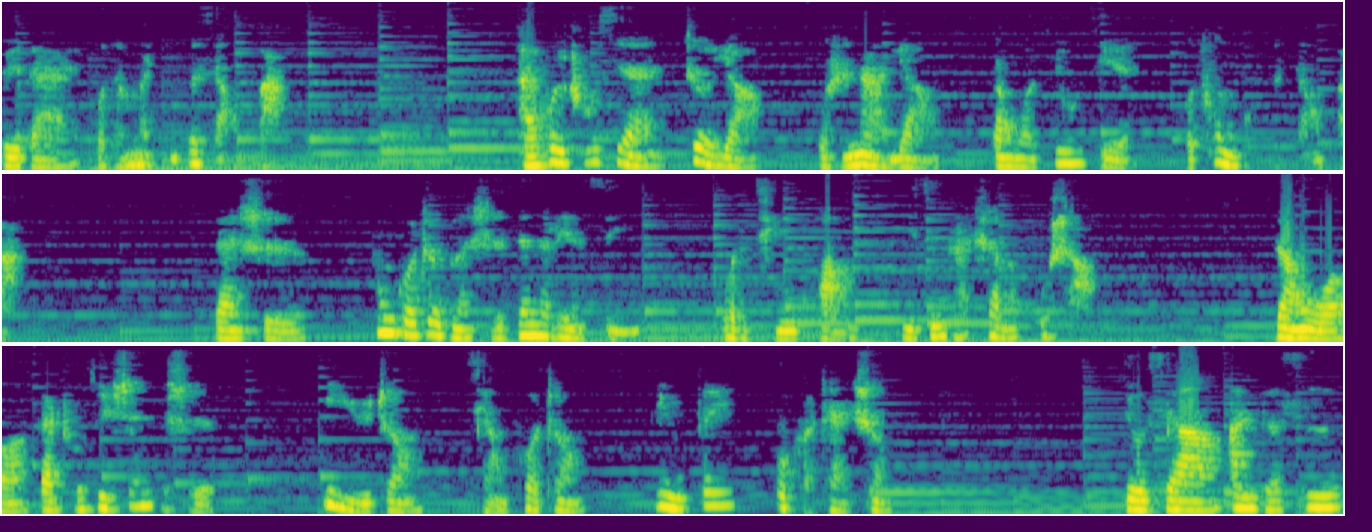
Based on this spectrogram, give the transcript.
对待我的每一个想法，还会出现这样。或是那样让我纠结和痛苦的想法，但是通过这段时间的练习，我的情况已经改善了不少。让我感触最深的是，抑郁症、强迫症并非不可战胜。就像安德斯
